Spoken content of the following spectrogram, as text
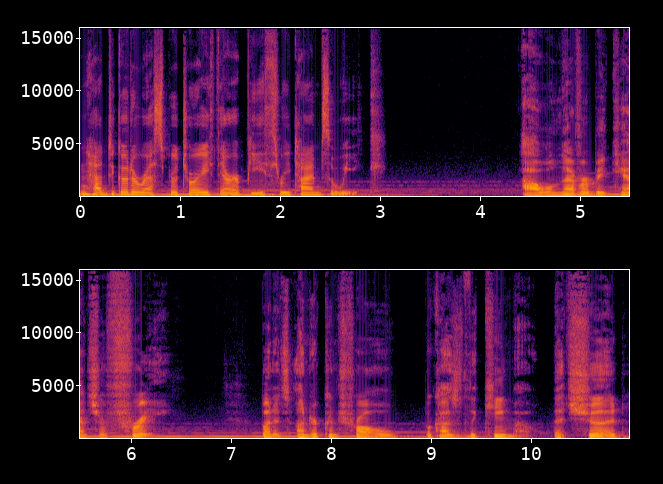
and had to go to respiratory therapy three times a week. I will never be cancer free, but it's under control because of the chemo that should,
